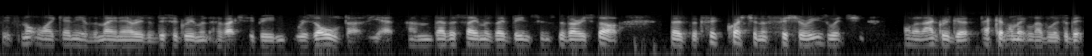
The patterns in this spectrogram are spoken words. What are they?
it's not like any of the main areas of disagreement have actually been resolved as yet, and they're the same as they've been since the very start. There's the f- question of fisheries, which on an aggregate economic level is a bit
